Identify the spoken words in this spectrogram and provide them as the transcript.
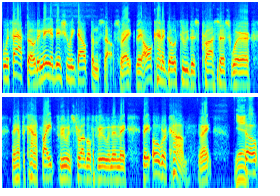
with that, though, they may initially doubt themselves, right? They all kind of go through this process where they have to kind of fight through and struggle through, and then they, they overcome, right? Yes. So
